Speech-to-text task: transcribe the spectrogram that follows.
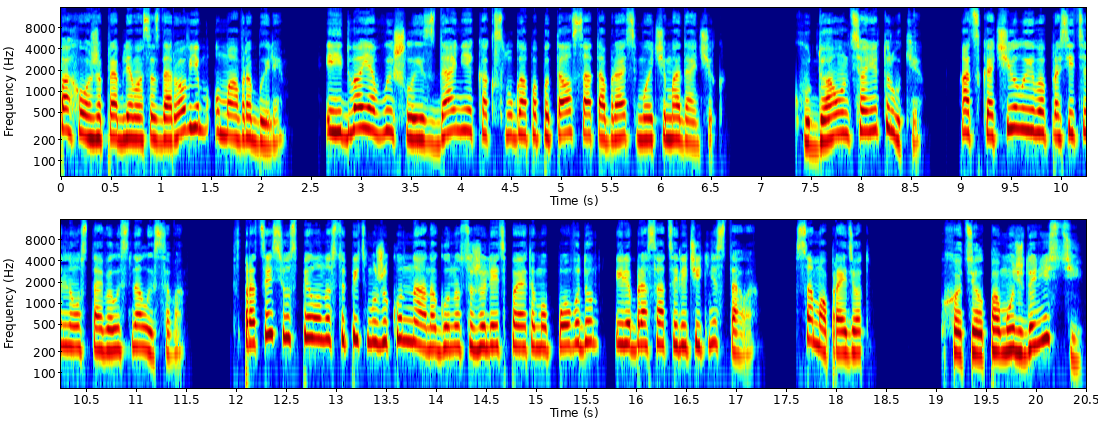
Похоже, проблемы со здоровьем у Мавра были. И едва я вышла из здания, как слуга попытался отобрать мой чемоданчик. Куда он тянет руки? Отскочила и вопросительно уставилась на Лысого. В процессе успела наступить мужику на ногу, но сожалеть по этому поводу или бросаться лечить не стала. Само пройдет. Хотел помочь донести,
